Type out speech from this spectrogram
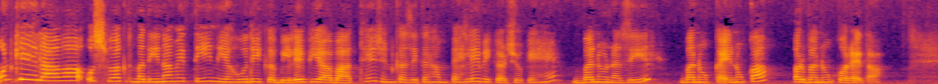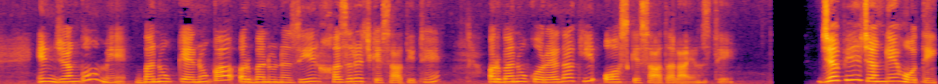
ان کے علاوہ اس وقت مدینہ میں تین یہودی قبیلے بھی آباد تھے جن کا ذکر ہم پہلے بھی کر چکے ہیں، بنو نذیر، بنو قینقا اور بنو قریدہ۔ ان جنگوں میں بنو کینوکا اور بنو نذیر خزرج کے ساتھی تھے اور بنو قریدہ کی اوس کے ساتھ الائنس تھے۔ جب یہ جنگیں ہوتیں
